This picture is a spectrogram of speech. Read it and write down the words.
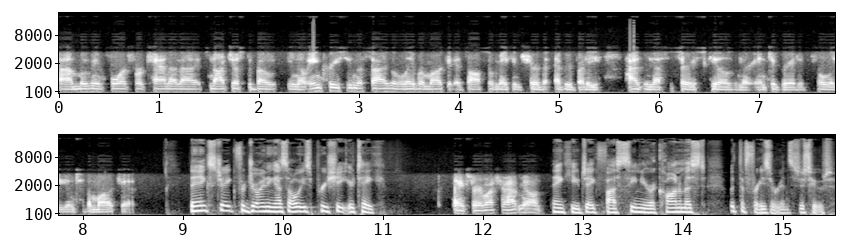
Uh, moving forward for Canada. It's not just about you know increasing the size of the labor market. It's also making sure that everybody has the necessary skills and they're integrated fully into the market. Thanks, Jake, for joining us. Always appreciate your take. Thanks very much for having me on. Thank you, Jake Fuss, senior economist with the Fraser Institute.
